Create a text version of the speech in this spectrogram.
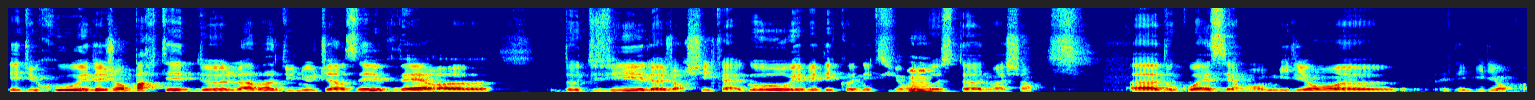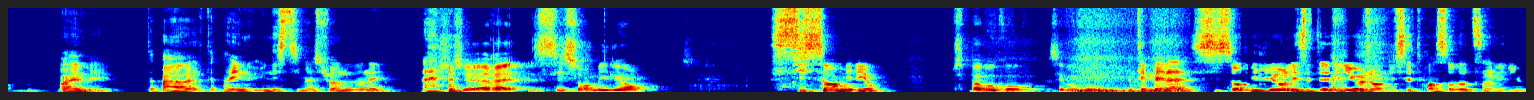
Et du coup, et les gens partaient de là-bas, du New Jersey, vers euh, d'autres villes, genre Chicago. Il y avait des connexions, Mm. Boston, machin. Euh, donc ouais, c'est en millions, euh, des millions quoi. Ouais, mais t'as pas, t'as pas une, une estimation à nous donner? Je dirais 600 millions, 600 millions? C'est pas beaucoup, c'est beaucoup. T'es malade, 600 millions, les États-Unis aujourd'hui c'est 325 millions.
